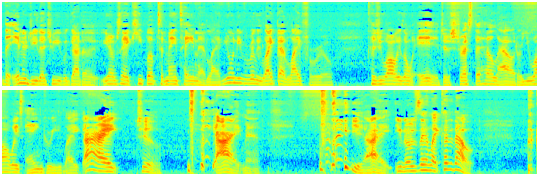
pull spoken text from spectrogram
the energy that you even gotta, you know what I'm saying, keep up to maintain that life. You don't even really like that life for real because you always on edge or stressed the hell out or you always angry. Like, all right, chill. all right, man. yeah, all right. You know what I'm saying? Like, cut it out.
